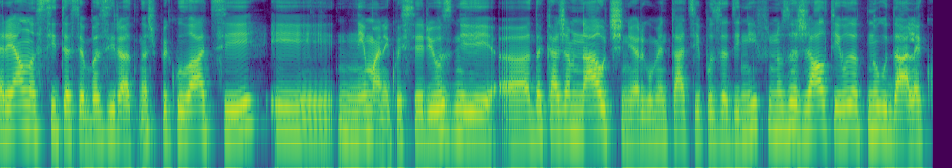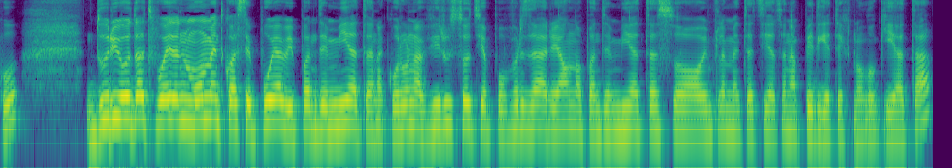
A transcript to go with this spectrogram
Реално сите се базираат на спекулации и нема некои сериозни, да кажам, научни аргументации позади нив, но за жал тие одат многу далеку Дури одат во еден момент кога се појави пандемијата на коронавирусот, ја поврза реално пандемијата со имплементацијата на 5G технологијата.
